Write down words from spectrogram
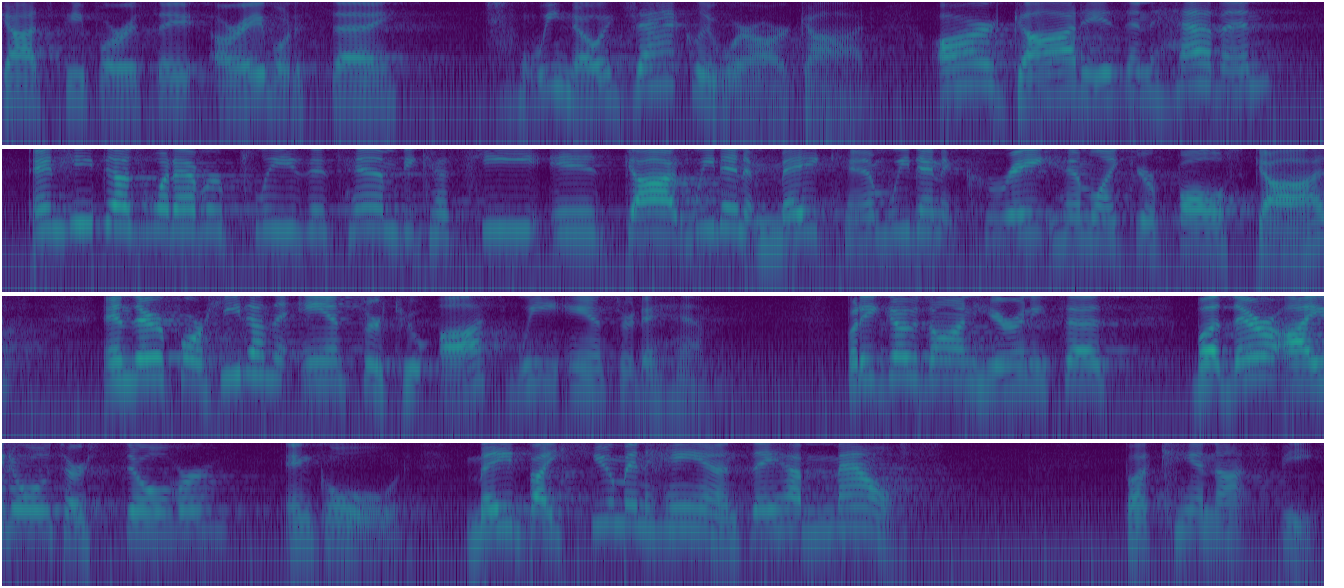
God's people are, say, are able to say, We know exactly where our God. Our God is in heaven, and He does whatever pleases Him because He is God. We didn't make Him, we didn't create Him like your false gods. And therefore, He doesn't answer to us, we answer to Him. But He goes on here and He says, But their idols are silver and gold, made by human hands. They have mouths, but cannot speak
